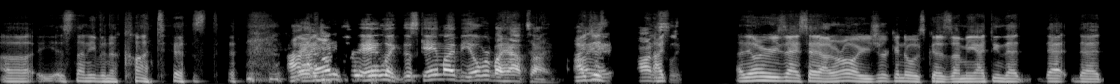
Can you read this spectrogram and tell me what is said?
Uh, it's not even a contest. I, I, honestly, hey, look, this game might be over by halftime. I, I just honestly, the only reason I said I don't know, are you sure Kendall is because I mean I think that that that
